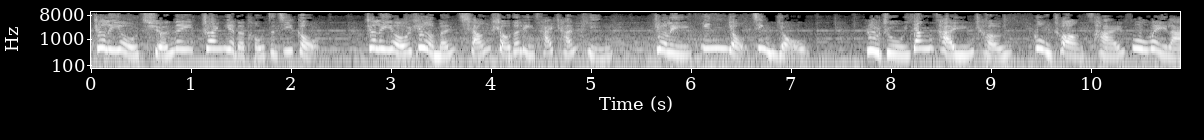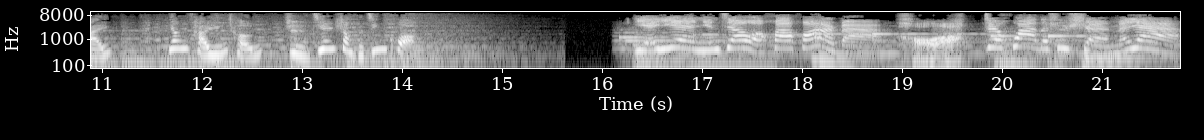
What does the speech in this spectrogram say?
这里有权威专业的投资机构，这里有热门抢手的理财产品，这里应有尽有。入驻央财云城，共创财富未来。央财云城，指尖上的金矿。爷爷，您教我画画吧。好啊，这画的是什么呀？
